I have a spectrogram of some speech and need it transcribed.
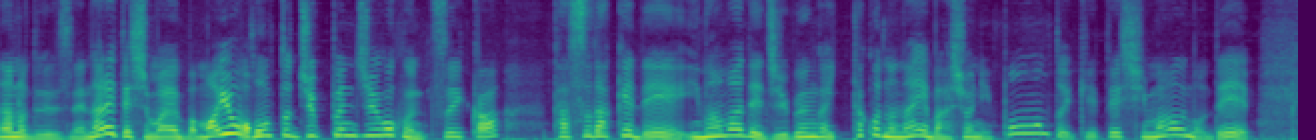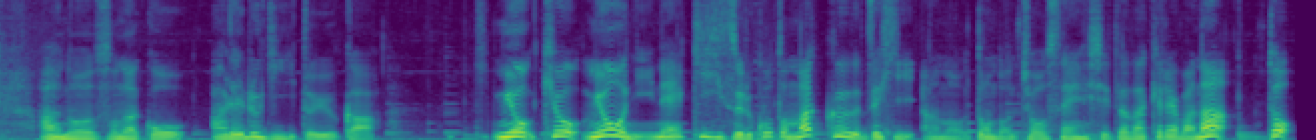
なのでですね慣れてしまえば、まあ、要はほんと10分15分追加足すだけで今まで自分が行ったことない場所にポーンと行けてしまうのであのそんなこうアレルギーというか妙妙にね忌避することなくぜひあのどんどん挑戦していただければなと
